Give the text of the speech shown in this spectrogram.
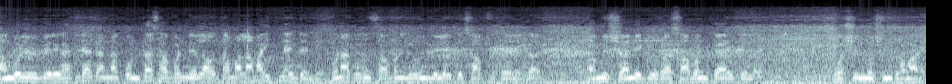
आंघोळी वगैरे घातल्या. त्यांना कोणता साबण नेला होता मला माहीत नाही त्यांनी. कोणाकडून साबण घेऊन दिले ते साफसफाईला का अमित शहाने किंवा वेगळा साबण तयार केला वॉशिंग मशीनप्रमाणे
